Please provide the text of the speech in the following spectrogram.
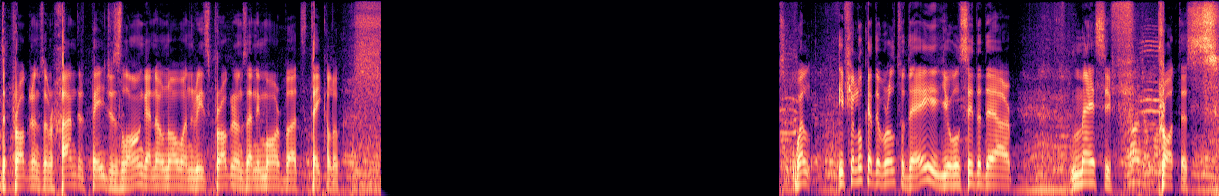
The programs are 100 pages long. I know no one reads programs anymore, but take a look. Well, if you look at the world today, you will see that there are massive protests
